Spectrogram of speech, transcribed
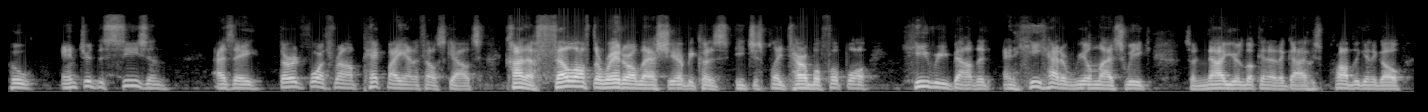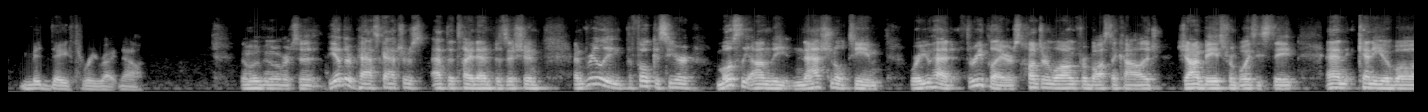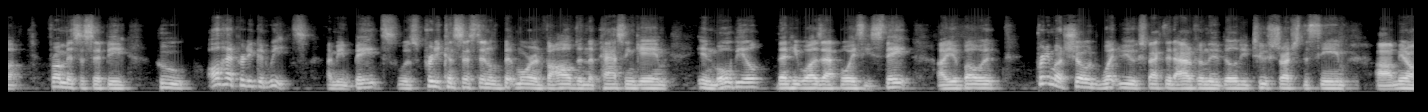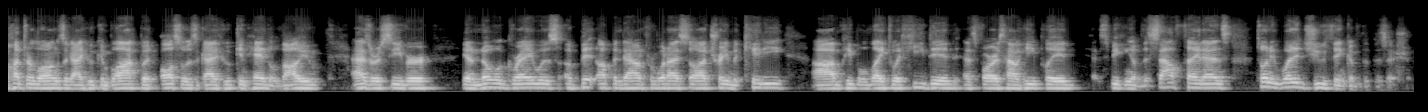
who entered the season as a third, fourth round pick by NFL scouts, kind of fell off the radar last year because he just played terrible football. He rebounded and he had a real nice week. So now you're looking at a guy who's probably going to go midday three right now. Now moving over to the other pass catchers at the tight end position, and really the focus here mostly on the national team, where you had three players: Hunter Long from Boston College, John Bates from Boise State, and Kenny Yeboah from Mississippi, who all had pretty good weeks. I mean, Bates was pretty consistent, a bit more involved in the passing game in Mobile than he was at Boise State. Uh, Yeboah pretty much showed what you expected out of him the ability to stretch the seam. Um, you know, Hunter Long's a guy who can block, but also is a guy who can handle volume as a receiver. You know, Noah Gray was a bit up and down from what I saw. Tre' McKitty, um, people liked what he did as far as how he played. Speaking of the South tight ends, Tony, what did you think of the position?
